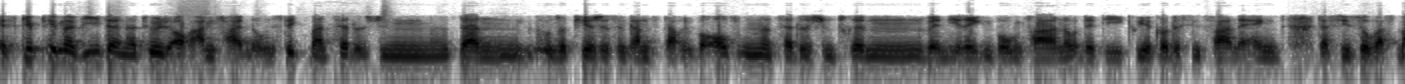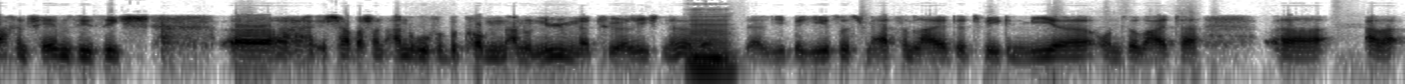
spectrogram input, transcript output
Es gibt immer wieder natürlich auch Anfeindungen. Es liegt mal ein Zettelchen, dann, unsere Kirche ist den ganzen Tag über offen, ein Zettelchen drin, wenn die Regenbogenfahne oder die Queer-Gottesdienstfahne hängt, dass sie sowas machen, schämen sie sich. Äh, ich habe schon Anrufe bekommen, anonym natürlich, ne, mhm. dass der liebe Jesus Schmerzen leidet wegen mir und so weiter. Äh, aber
